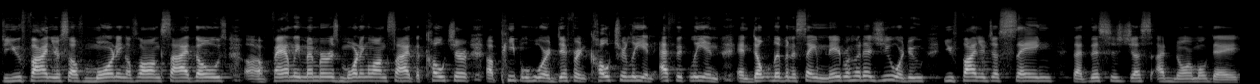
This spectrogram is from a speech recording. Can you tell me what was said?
do you find yourself mourning alongside those uh, family members, mourning alongside the culture of people who are different culturally and ethically and, and don't live in the same neighborhood as you? Or do you find you're just saying that this is just a normal day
